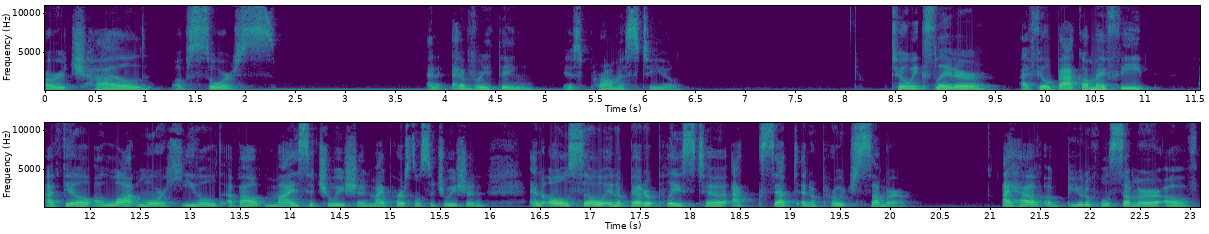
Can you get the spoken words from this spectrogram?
are a child of Source and everything is promised to you. Two weeks later, I feel back on my feet. I feel a lot more healed about my situation, my personal situation, and also in a better place to accept and approach summer. I have a beautiful summer of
